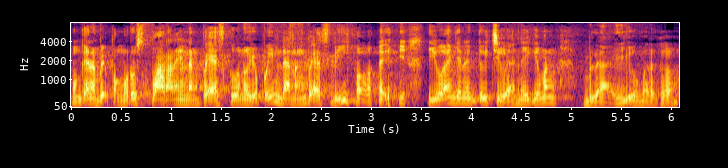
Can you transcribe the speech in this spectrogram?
Mungkin ambek pengurus parani nang PS kuno ya pindah nang PS liya. ya anjene tujuane iki mang mlayu mereka.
